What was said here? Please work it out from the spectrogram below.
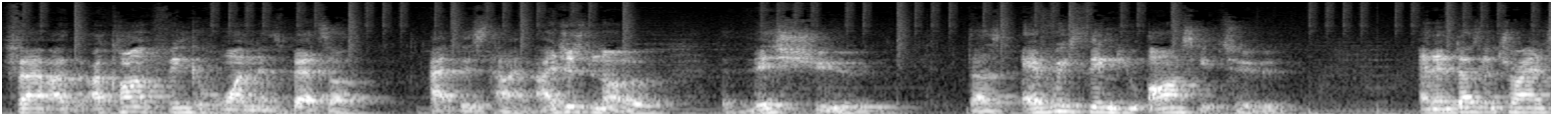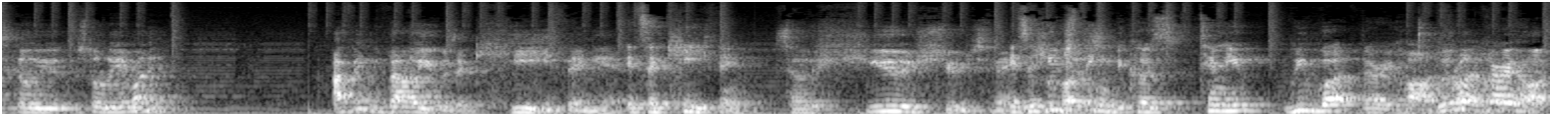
Fam, I, I can't think of one that's better at this time. I just know this shoe does everything you ask it to, and then doesn't try and steal you steal your money. I think value is a key thing here. It's a key thing. It's a huge, huge thing. It's a huge thing because Timmy, we work very hard. We work very hard,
